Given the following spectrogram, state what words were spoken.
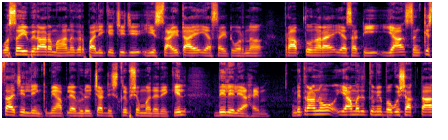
वसई विरार महानगरपालिकेची जी ही साईट आहे या साईटवरनं प्राप्त होणार आहे. यासाठी या संकेतस्थळाची लिंक मी आपल्या व्हिडिओच्या डिस्क्रिप्शनमध्ये देखील दिलेली आहे. मित्रांनो यामध्ये तुम्ही बघू शकता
